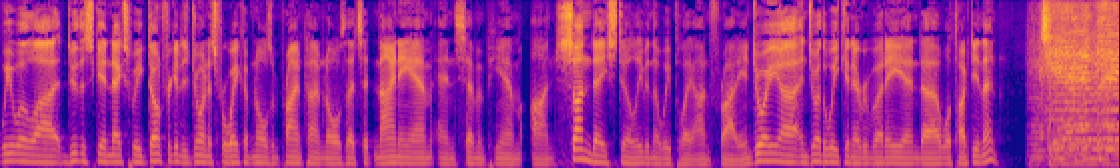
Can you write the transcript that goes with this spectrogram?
We will uh, do this again next week. Don't forget to join us for Wake Up Noles and Primetime Noles. That's at 9 a.m. and 7 p.m. on Sunday still, even though we play on Friday. Enjoy uh, enjoy the weekend, everybody, and uh, we'll talk to you then.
